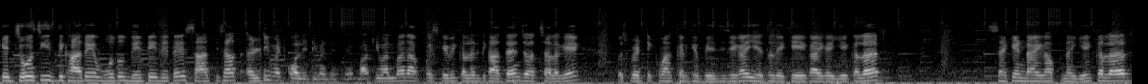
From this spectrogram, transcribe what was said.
कि जो चीज़ दिखाते हैं, वो तो देते ही देते हैं, साथ ही साथ अल्टीमेट क्वालिटी में देते हैं। बाकी वन वन आपको इसके भी कलर दिखाते हैं, जो अच्छा लगे, उस पर टिक मार्क करके भेज दीजिएगा। ये तो देखिए, एक आएगा ये कलर सेकेंड आएगा अपना ये कलर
